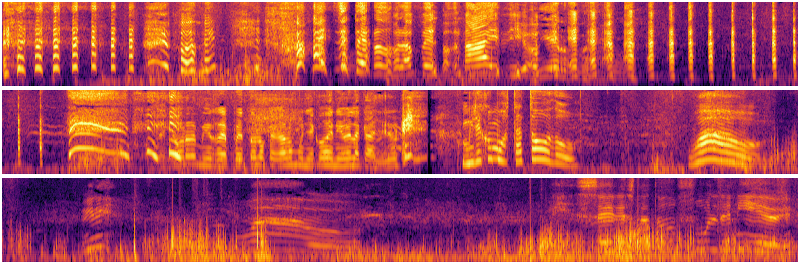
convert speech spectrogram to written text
Ay, se te rodó la pelota. Ay, Dios. ¡Mierda! Mi respeto a lo que hagan los muñecos de nieve en la calle. ¿yo? Mire cómo está todo. Wow. Mire. Wow. En serio, está todo full de nieve.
